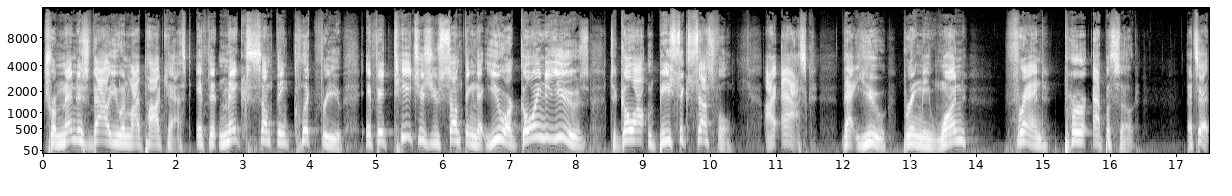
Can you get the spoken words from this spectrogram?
tremendous value in my podcast, if it makes something click for you, if it teaches you something that you are going to use to go out and be successful, I ask that you bring me one friend per episode. That's it.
